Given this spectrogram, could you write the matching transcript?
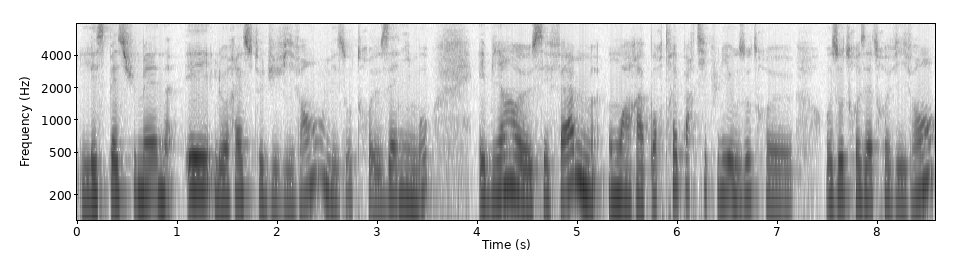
l'espèce humaine et le reste du vivant, les autres animaux. Eh bien, euh, ces femmes ont un rapport très particulier aux autres, aux autres êtres vivants.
